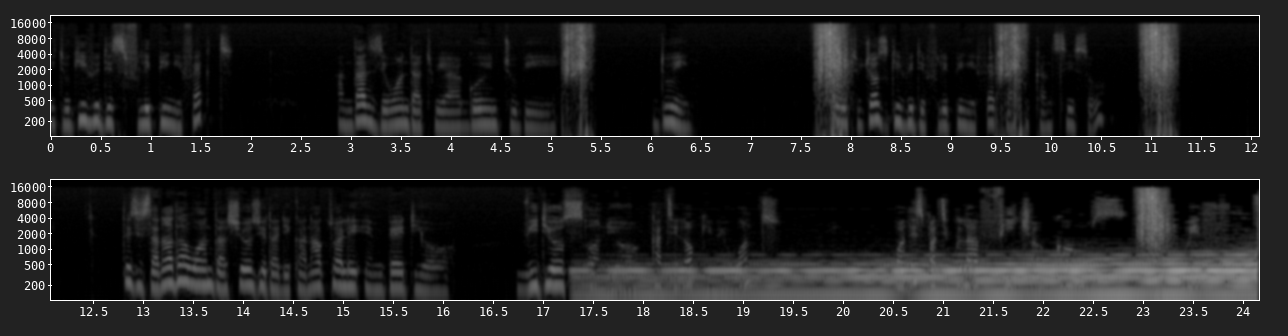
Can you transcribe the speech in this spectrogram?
it will give you this flipping effect and that's the one that we are going to be doing so to just give you the flipping effect as you can see so this is another one that shows you that you can actually embed your videos on your catalog if you want. But this particular feature comes with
